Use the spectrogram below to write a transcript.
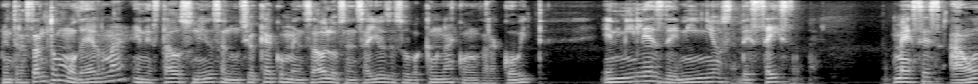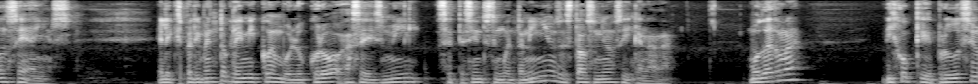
Mientras tanto, Moderna en Estados Unidos anunció que ha comenzado los ensayos de su vacuna contra COVID en miles de niños de 6 meses a 11 años. El experimento clínico involucró a 6.750 niños de Estados Unidos y Canadá. Moderna dijo que produce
